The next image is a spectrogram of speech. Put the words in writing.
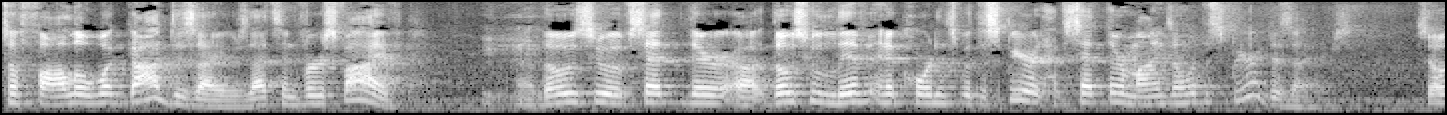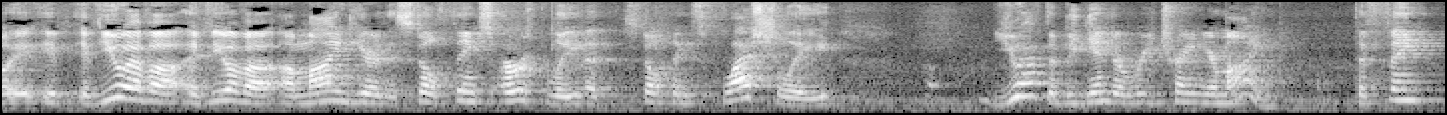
to follow what God desires. That's in verse 5. Uh, those who have set their uh, those who live in accordance with the Spirit have set their minds on what the Spirit desires. So if, if you have a if you have a, a mind here that still thinks earthly, that still thinks fleshly, you have to begin to retrain your mind to think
